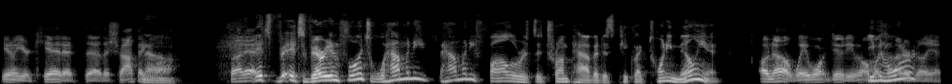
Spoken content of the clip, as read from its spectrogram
you know your kid at uh, the shopping no. mall. It. It's it's very influential. How many how many followers did Trump have at his peak? Like twenty million. Oh no, way more, dude. Almost Even 100 more? million.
